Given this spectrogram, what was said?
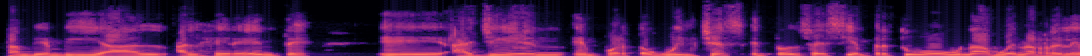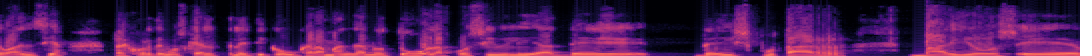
también vi al, al gerente eh, allí en, en Puerto Wilches, entonces siempre tuvo una buena relevancia. Recordemos que el Atlético Bucaramanga no tuvo la posibilidad de, de disputar varios, eh,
